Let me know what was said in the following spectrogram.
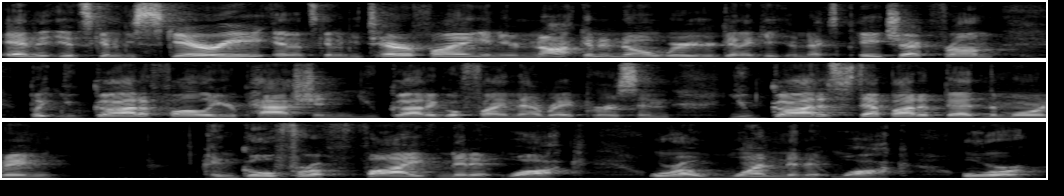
And it's going to be scary and it's going to be terrifying and you're not going to know where you're going to get your next paycheck from. But you got to follow your passion. You got to go find that right person. You got to step out of bed in the morning and go for a five minute walk or a one minute walk or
